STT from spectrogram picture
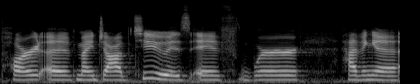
part of my job too is if we're having a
